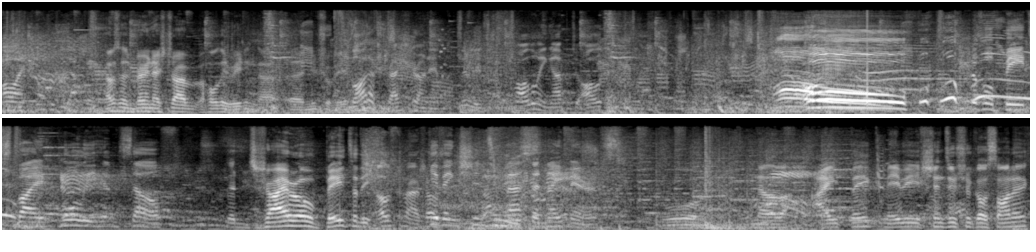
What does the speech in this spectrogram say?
Oh, I think he's up That was a very nice job, Holy reading that uh, neutral A lot of pressure on him, literally just following up to all of his moves. Oh! Beautiful baits by Holy himself, the gyro bait to the up smash. Giving Shinzou Matt the nightmares. Ooh. No, I think maybe Shinzou should go Sonic.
